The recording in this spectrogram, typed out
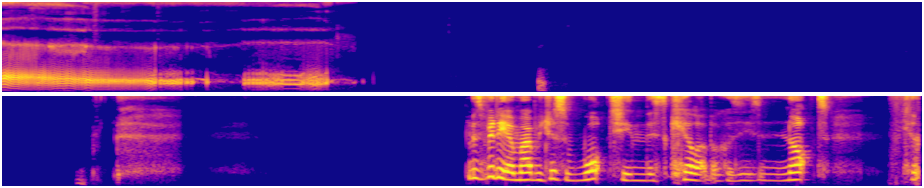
Uh, this video might be just watching this killer because he's not.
